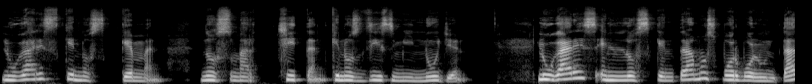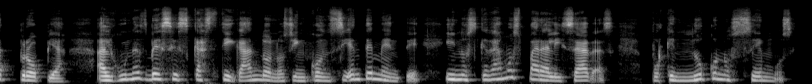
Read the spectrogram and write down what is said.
Lugares que nos queman, nos marchitan, que nos disminuyen. Lugares en los que entramos por voluntad propia, algunas veces castigándonos inconscientemente y nos quedamos paralizadas porque no conocemos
